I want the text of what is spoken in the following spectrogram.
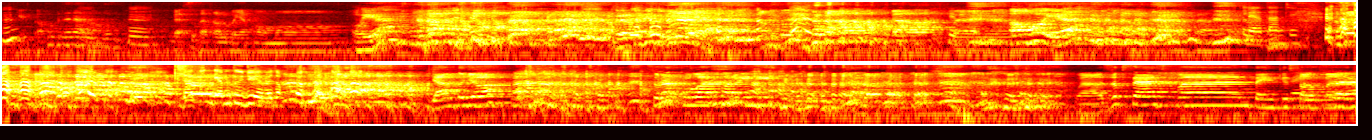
gitu aku beneran aku Hmm. nggak suka terlalu banyak ngomong Oh ya? Berarti begitu ya? aku tuh galak banget Oh ya? Galak banget. Kelihatan sih. Datang jam 7 ya besok. jam tujuh surat keluar sore ini wow sukses fun thank you so much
